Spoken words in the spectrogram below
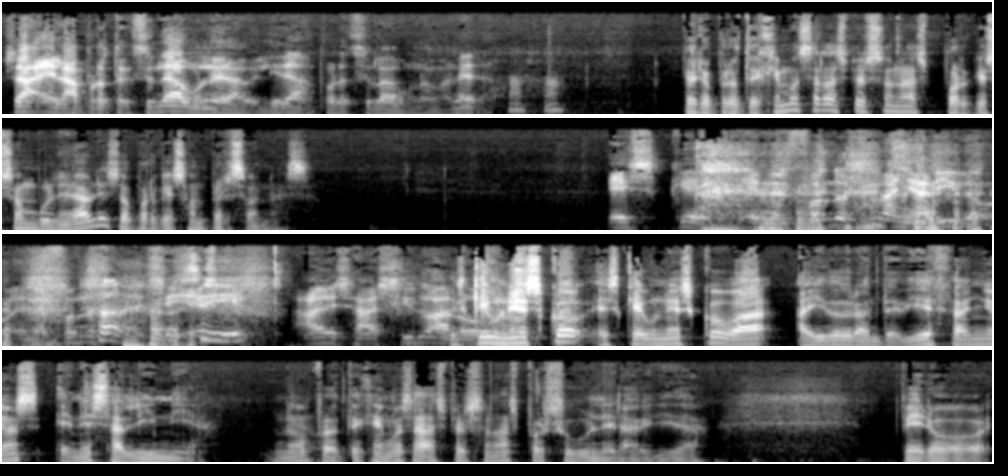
o sea, la protección de la vulnerabilidad, por decirlo de alguna manera. Pero protegemos a las personas porque son vulnerables o porque son personas es que en el fondo es un añadido. En el fondo es, sí, Es, que ha, sido es que UNESCO, es que UNESCO va, ha ido durante 10 años en esa línea. ¿no? Protegemos a las personas por su vulnerabilidad. Pero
